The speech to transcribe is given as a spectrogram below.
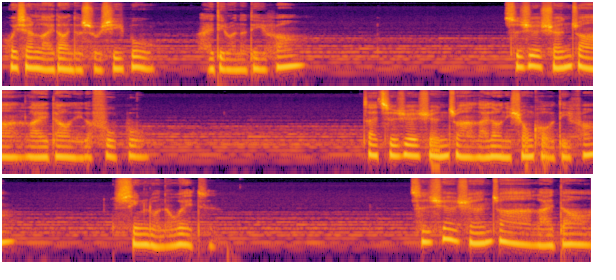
会先来到你的熟悉部海底轮的地方，持续的旋转来到你的腹部，再持续的旋转来到你胸口的地方。心轮的位置，持续的旋转来到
